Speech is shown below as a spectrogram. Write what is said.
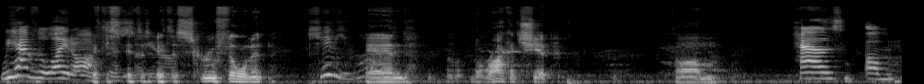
We have the light off. it's just a, it's so a, it's a screw filament. Kitty look, and the rocket ship um has um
